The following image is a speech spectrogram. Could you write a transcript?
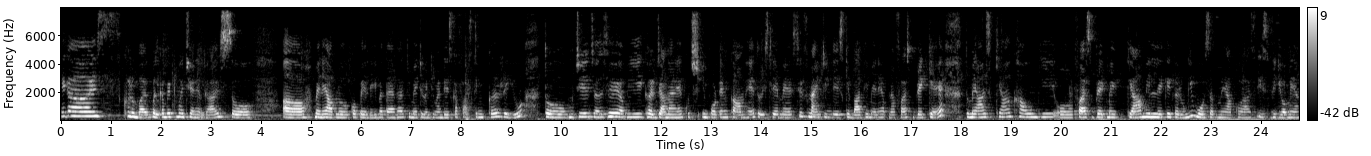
Hey guys, खुलुम्बाई welcome back to my channel guys so मैंने आप लोगों को पहले ही बताया था कि मैं 21 डेज़ का फास्टिंग कर रही हूँ। तो मुझे जल्द से अभी घर जाना है कुछ इम्पोर्टेंट काम है तो इसलिए मैं सिर्फ़ 19 डेज़ के बाद ही मैंने अपना फ़र्स्ट ब्रेक किया है। तो मैं आज क्या खाऊँगी और फ़र्स्ट ब्रेक में क्या मील लेके करूँगी वो सब मैं आपको आज इस वीडियो में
